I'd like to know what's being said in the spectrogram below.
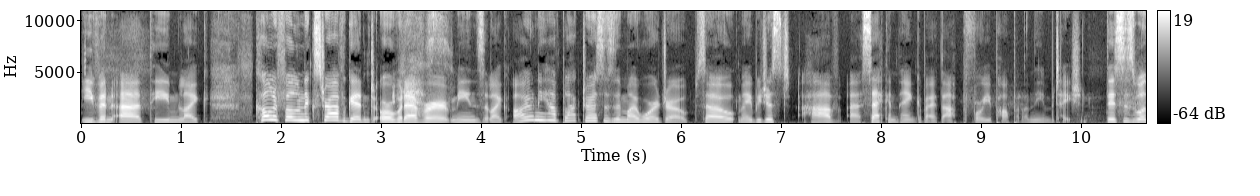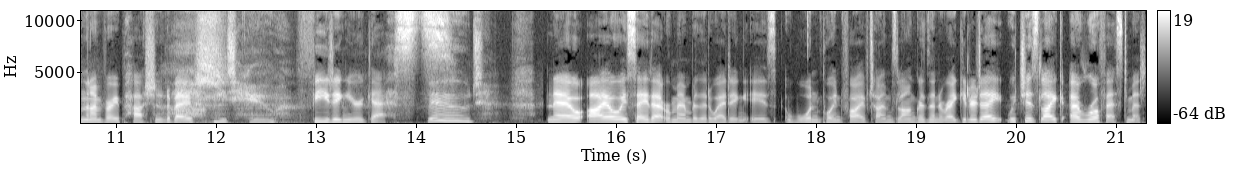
even a theme like colorful and extravagant or whatever means that like I only have black dresses in my wardrobe. So maybe just have a second think about that before you pop it on the invitation. This is one that I'm very passionate about. Me too. feeding your guests. Food. Now, I always say that remember that a wedding is 1.5 times longer than a regular day, which is like a rough estimate.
